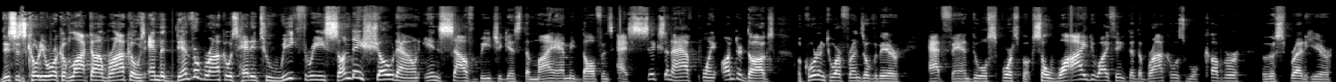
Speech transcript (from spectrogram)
This is Cody Roark of Locked On Broncos, and the Denver Broncos head into Week Three Sunday showdown in South Beach against the Miami Dolphins as six and a half point underdogs, according to our friends over there at FanDuel Sportsbook. So, why do I think that the Broncos will cover the spread here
